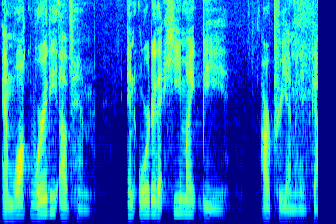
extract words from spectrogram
and walk worthy of him in order that he might be our preeminent God.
